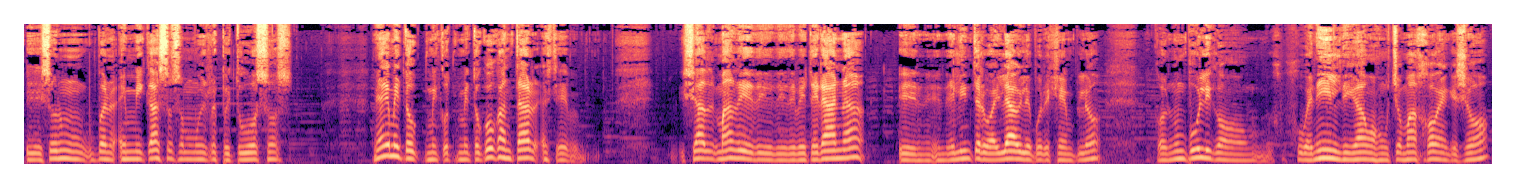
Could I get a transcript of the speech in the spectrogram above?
eh, son, bueno, en mi caso son muy respetuosos. Mira que me, to- me, tocó cantar este, ya más de, veterana en, el Inter Bailable, por ejemplo, con un público juvenil, digamos, mucho más joven que yo.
